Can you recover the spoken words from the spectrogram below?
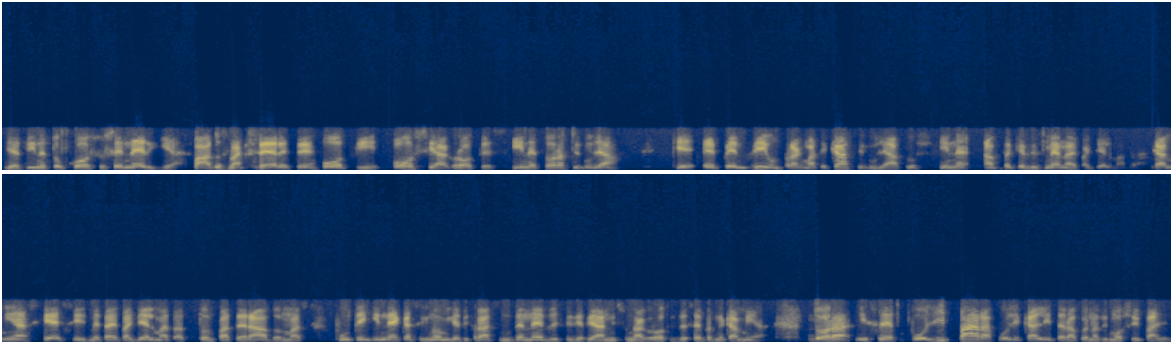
γιατί είναι το κόστος ενέργειας. Πάντως να ξέρετε ότι όσοι αγρότες είναι τώρα στη δουλειά και επενδύουν πραγματικά στη δουλειά τους είναι από τα κερδισμένα επαγγέλματα. Καμία σχέση με τα επαγγέλματα των πατεράδων μας που ούτε γυναίκα, συγγνώμη για τη φράση μου, δεν έβρισκε γιατί αν ήσουν αγρότης δεν σε έπαιρνε καμία. Τώρα είσαι πολύ πάρα πολύ καλύτερα από ένα δημόσιο υπάλληλο.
